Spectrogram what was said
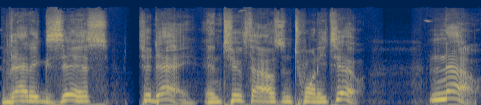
that exists today in 2022? No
